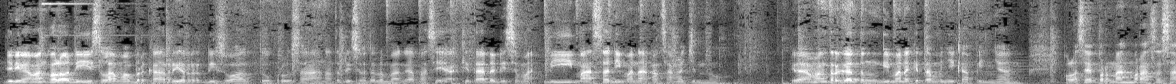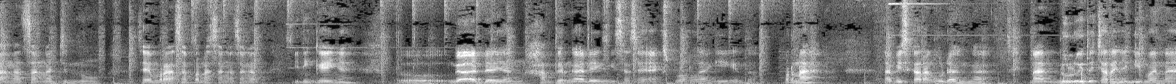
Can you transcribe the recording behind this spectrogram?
Jadi memang kalau di selama berkarir di suatu perusahaan atau di suatu lembaga pasti kita ada di sema- di masa di mana akan sangat jenuh. Kita memang tergantung gimana kita menyikapinya. Kalau saya pernah merasa sangat-sangat jenuh, saya merasa pernah sangat-sangat ini kayaknya eh, nggak ada yang hampir nggak ada yang bisa saya explore lagi gitu. Pernah, tapi sekarang udah nggak. Nah dulu itu caranya gimana?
